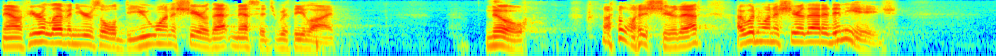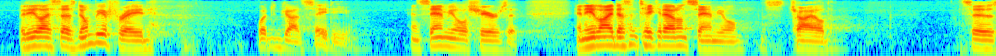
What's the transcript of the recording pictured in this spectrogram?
Now, if you're 11 years old, do you want to share that message with Eli? No, I don't want to share that. I wouldn't want to share that at any age. But Eli says, Don't be afraid. What did God say to you? And Samuel shares it. And Eli doesn't take it out on Samuel, this child. He says,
